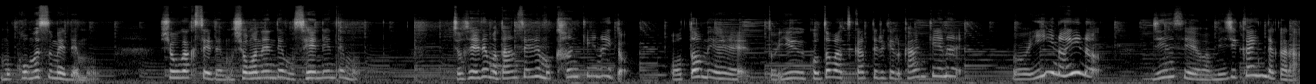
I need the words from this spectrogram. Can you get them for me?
もう小娘でも小学生でも少年でも青年でも女性でも男性でも関係ないと。乙女という言葉使ってるけど関係ない。もういいのいいの。人生は短いんだから。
